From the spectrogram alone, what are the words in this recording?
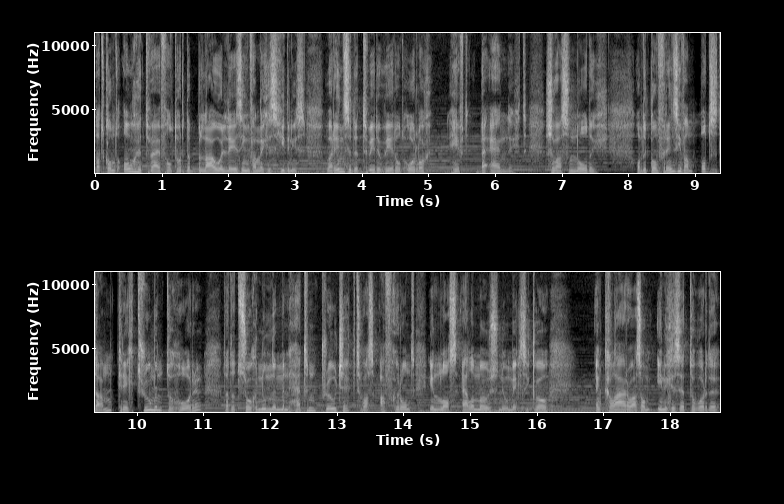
Dat komt ongetwijfeld door de blauwe lezing van de geschiedenis, waarin ze de Tweede Wereldoorlog heeft beëindigd, zoals nodig. Op de conferentie van Potsdam kreeg Truman te horen dat het zogenoemde Manhattan Project was afgerond in Los Alamos, New Mexico en klaar was om ingezet te worden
